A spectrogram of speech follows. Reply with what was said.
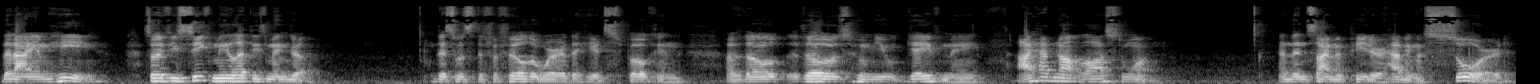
that I am he. So if you seek me, let these men go. This was to fulfill the word that he had spoken of those whom you gave me. I have not lost one. And then Simon Peter, having a sword,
